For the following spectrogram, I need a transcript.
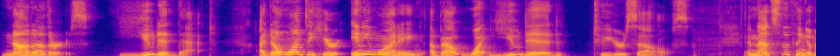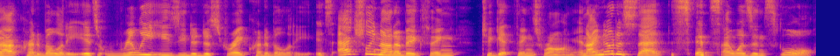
not others. You did that. I don't want to hear any whining about what you did to yourselves. And that's the thing about credibility. It's really easy to destroy credibility. It's actually not a big thing to get things wrong. And I noticed that since I was in school.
